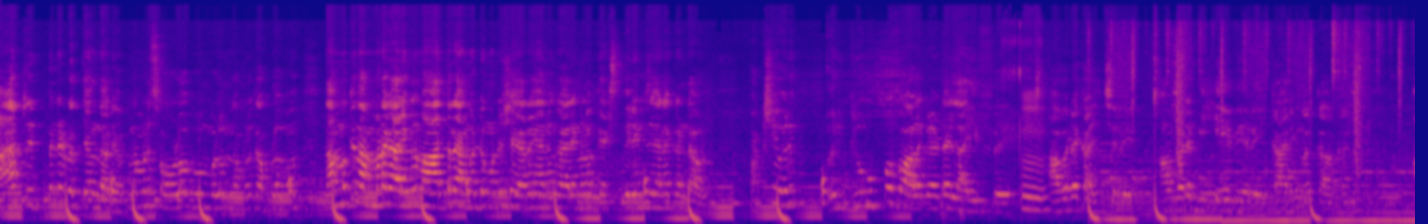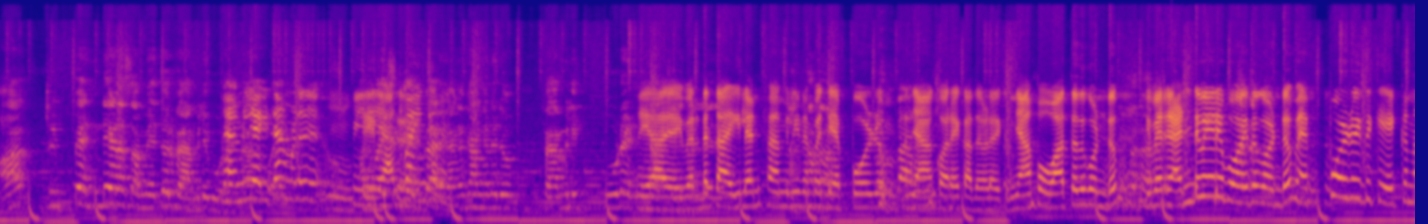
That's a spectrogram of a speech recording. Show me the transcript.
ആ ട്രിപ്പിന്റെ എന്താ പറയുക നമ്മൾ സോളോ പോകുമ്പോഴും നമ്മൾ കപ്പിൾ നമുക്ക് നമ്മുടെ കാര്യങ്ങൾ മാത്രമേ അങ്ങോട്ടും ഇങ്ങോട്ടും ഷെയർ ചെയ്യാനും കാര്യങ്ങളൊക്കെ എക്സ്പീരിയൻസ് ചെയ്യാനൊക്കെ ഉണ്ടാവുള്ളൂ. പക്ഷെ ഒരു ഒരു ഗ്രൂപ്പ് ഓഫ് ആളുകളുടെ ലൈഫ് അവരുടെ കൾച്ചർ അവരുടെ ബിഹേവിയർ കാര്യങ്ങളൊക്കെ ആക്കാൻ ആ ട്രിപ്പ് എൻഡ് ചെയ്യണ സമയത്ത് ഒരു ഫാമിലി കൂടെ ഫാമിലി ആയിട്ട് നമ്മൾ ഞങ്ങൾക്ക് അങ്ങനെ ഒരു ഫാമിലി കൂടെ. ഇവരുടെ തായ്ലാന്റ് ഫാമിലിനെ പറ്റി എപ്പോഴും ഞാൻ കുറെ കഥകൾ കേൾക്കും. ഞാൻ പോവാത്തത് കൊണ്ടും ഇവർ രണ്ടുപേര് പോയത് കൊണ്ടും എപ്പോഴും ഇത് കേൾക്കുന്ന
